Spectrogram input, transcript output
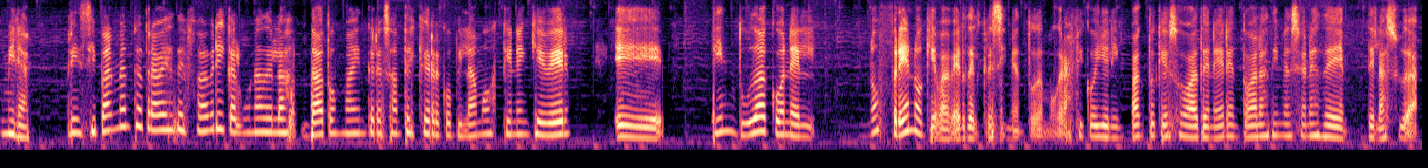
Mira, principalmente a través de Fabric, algunos de los datos más interesantes que recopilamos tienen que ver, eh, sin duda, con el no freno que va a haber del crecimiento demográfico y el impacto que eso va a tener en todas las dimensiones de, de la ciudad.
